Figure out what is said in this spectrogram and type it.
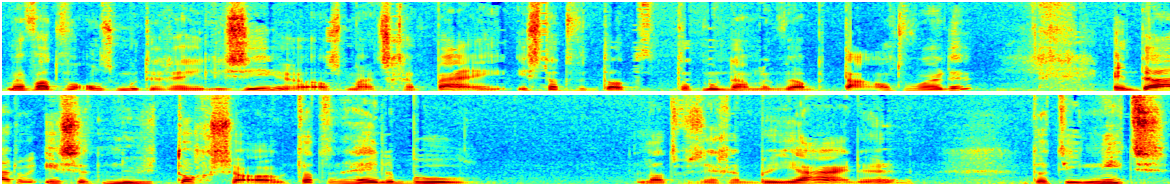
Maar wat we ons moeten realiseren als maatschappij, is dat we dat, dat moet namelijk wel betaald worden. En daardoor is het nu toch zo dat een heleboel, laten we zeggen, bejaarden, dat die niet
